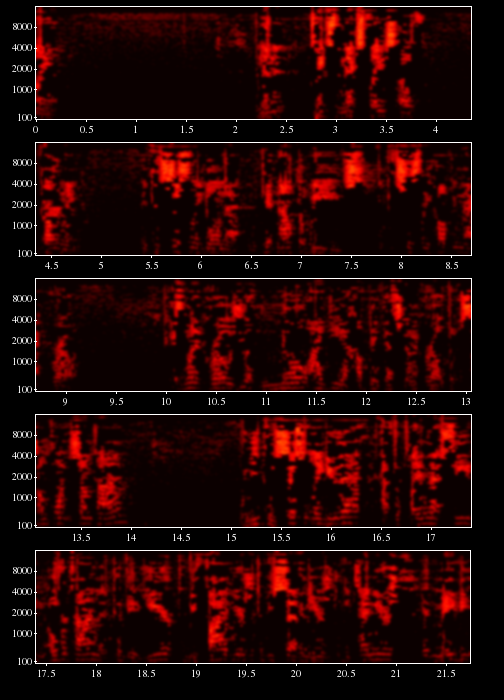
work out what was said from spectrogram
plant. And then it takes the next place of gardening and consistently doing that and getting out the weeds and consistently helping that grow. Because when it grows, you have no idea how big that's going to grow. But at some point in some time, when you consistently do that, after planting that seed, and over time, it could be a year, it could be five years, it could be seven years, it could be ten years, it may be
